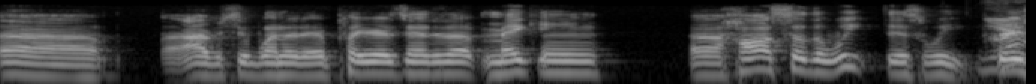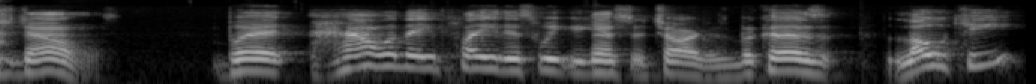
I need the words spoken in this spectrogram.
Uh, obviously, one of their players ended up making uh, Hoss of the Week this week, yeah. Chris Jones. But how will they play this week against the Chargers? Because low key,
